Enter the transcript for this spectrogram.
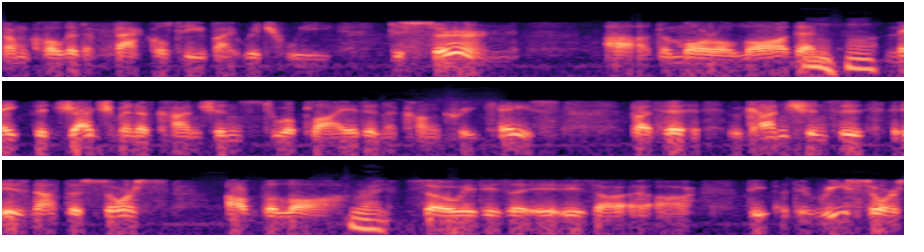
some call it a faculty by which we discern uh, the moral law, then mm-hmm. make the judgment of conscience to apply it in a concrete case. But uh, conscience is, is not the source of the law. Right. So it is a, it is our, our the the resource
